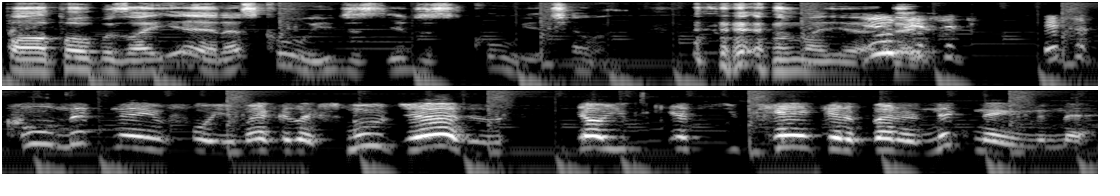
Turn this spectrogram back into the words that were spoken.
Paul, Paul Pope was like, yeah, that's cool. You just you're just cool. You're chilling. I'm like, yeah, it's a, it's a cool nickname for you, man. Because like Smooth Jazz is, yo, you you can't get a better nickname than that.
